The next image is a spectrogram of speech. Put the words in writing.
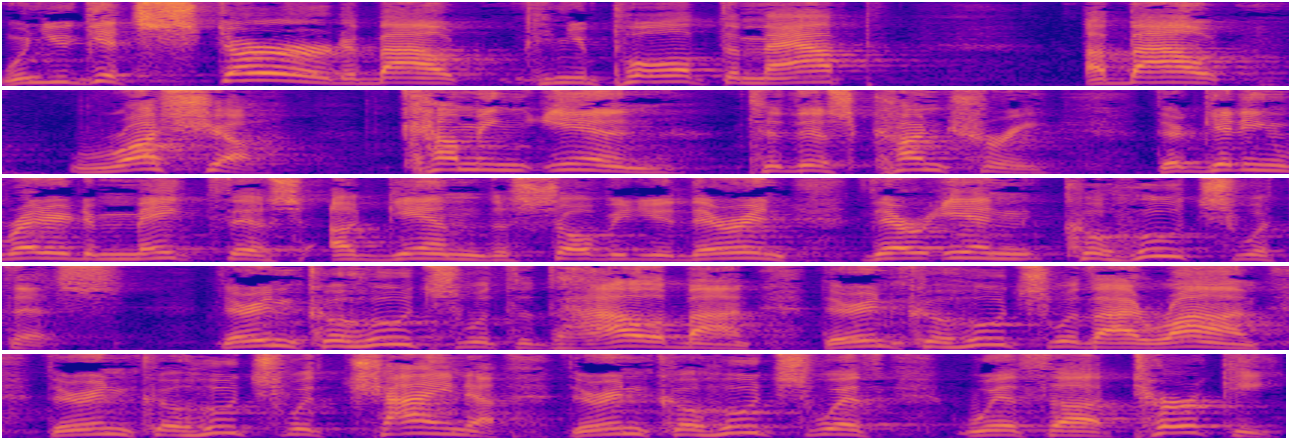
When you get stirred about, can you pull up the map? About Russia coming in to this country. They're getting ready to make this again the Soviet Union. They're in, they're in cahoots with this. They're in cahoots with the Taliban. They're in cahoots with Iran. They're in cahoots with China. They're in cahoots with, with uh, Turkey.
